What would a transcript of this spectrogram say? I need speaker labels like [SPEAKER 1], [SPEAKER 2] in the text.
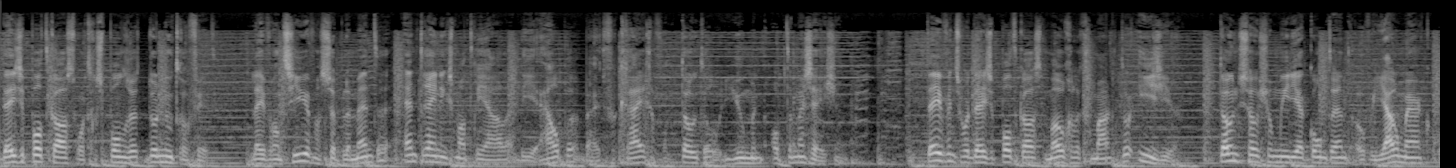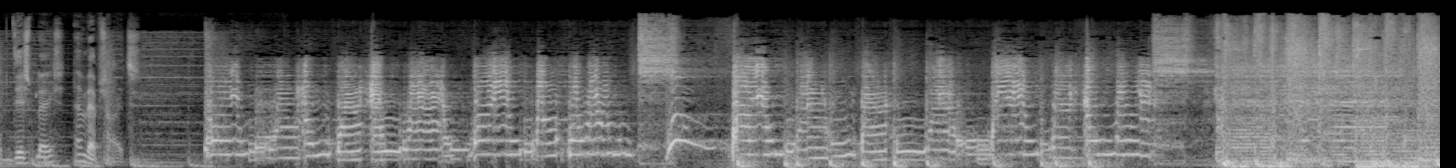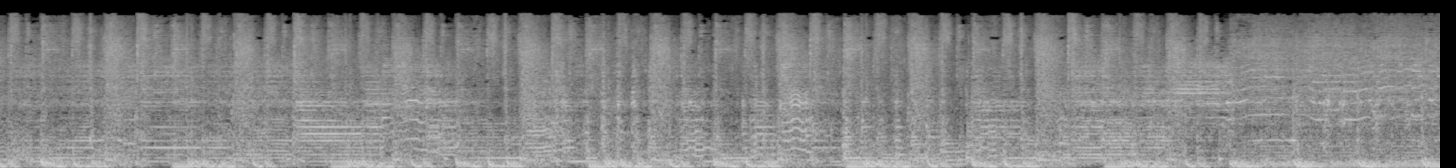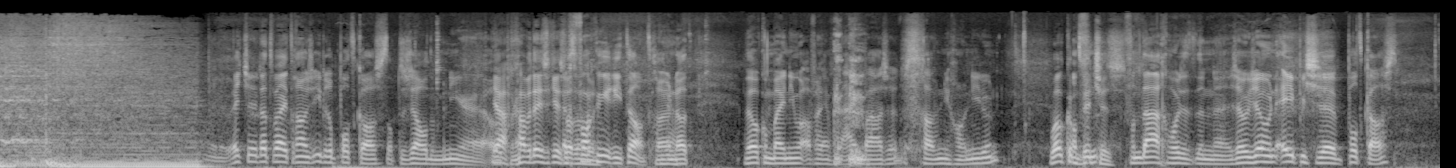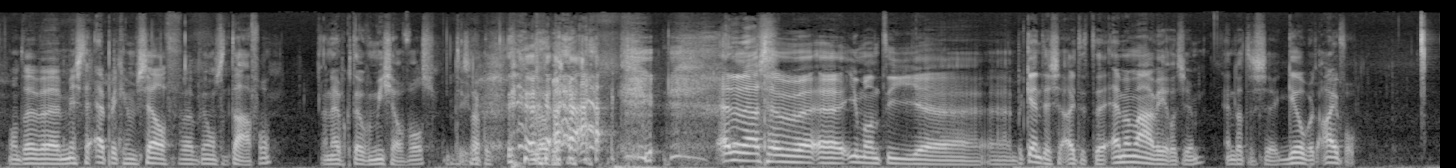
[SPEAKER 1] Deze podcast wordt gesponsord door Nutrofit, leverancier van supplementen en trainingsmaterialen die je helpen bij het verkrijgen van Total Human Optimization. Tevens wordt deze podcast mogelijk gemaakt door Easier. Toon social media content over jouw merk op displays en websites. Weet je dat wij trouwens iedere podcast op dezelfde manier eh, openen?
[SPEAKER 2] Ja, gaan we deze keer aan
[SPEAKER 1] fucking irritant. Gewoon
[SPEAKER 2] Ja.
[SPEAKER 1] dat. Welkom bij een nieuwe aflevering van Eindbazen. Dus dat gaan we nu gewoon niet doen. Van-
[SPEAKER 2] bitches.
[SPEAKER 1] vandaag wordt het een, eh, sowieso een epische podcast. Want we hebben Mr. Epic himself eh, bij ons aan tafel. En dan heb ik het over Michel Vos.
[SPEAKER 2] Snap ik.
[SPEAKER 1] En daarnaast hebben we eh, iemand die eh, eh, bekend is uit het eh, MMA-wereldje. En dat is eh, Gilbert Eiffel.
